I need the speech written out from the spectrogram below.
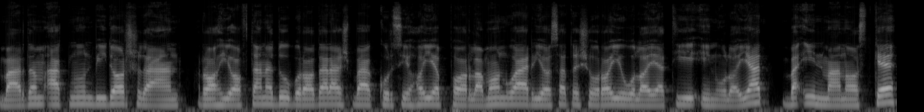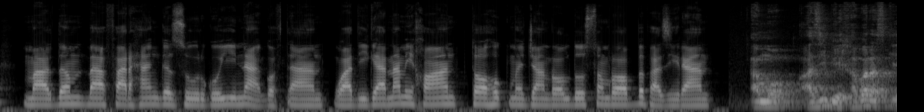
مردم اکنون بیدار شده اند. راه یافتن دو برادرش به کرسی های پارلمان و ریاست شورای ولایتی این ولایت به این معناست که مردم به فرهنگ زورگویی نگفتند و دیگر نمی‌خواهند تا حکم جنرال دوستم را بپذیرند. اما از خبر است که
